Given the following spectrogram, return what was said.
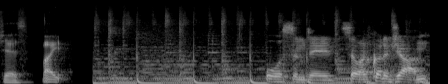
Cheers. Bye. Awesome, dude. So I've got to jump.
